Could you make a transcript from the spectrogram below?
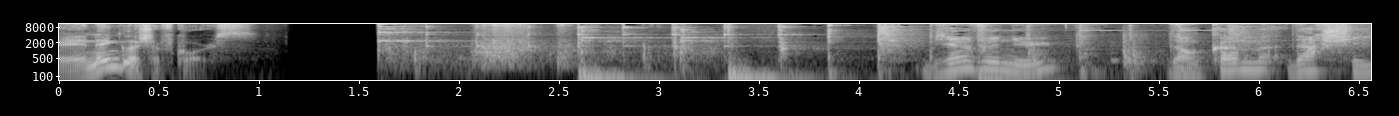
In English, of course. Bienvenue dans Comme d'Archi.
